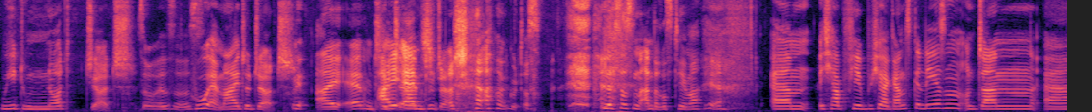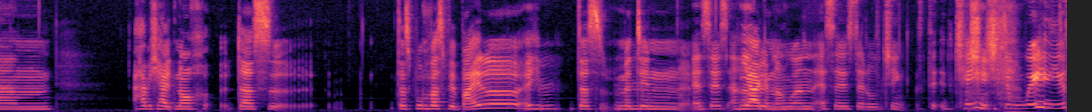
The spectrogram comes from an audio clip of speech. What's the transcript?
we do not judge. So ist es. Who am I to judge? I am to I judge. I am to judge. Aber gut, das, das ist ein anderes Thema. Ja. Ähm, ich habe vier Bücher ganz gelesen und dann ähm, habe ich halt noch das, das Buch, was wir beide, mhm. das mhm. mit den Essays, ja genau, Essays that will change, change the way you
